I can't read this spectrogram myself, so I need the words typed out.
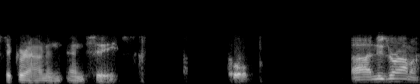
stick around and, and see. Cool. Uh, Newsarama.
